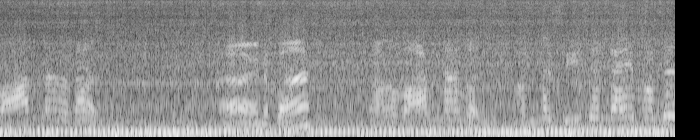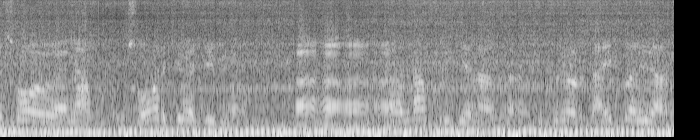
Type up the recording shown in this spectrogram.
வாடினாங்க தான் ஆ என்னப்பா நாங்கள் வாடினாங்க அந்த சீசன் டைம் வந்து ஷோ எல்லாம் சோடிச்சு வச்சுக்கிறோம் ஆ ஆ ஆ ஆ அதெல்லாம் பிடிக்கலாம் இப்படி ஒரு டைப்பரி தான்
